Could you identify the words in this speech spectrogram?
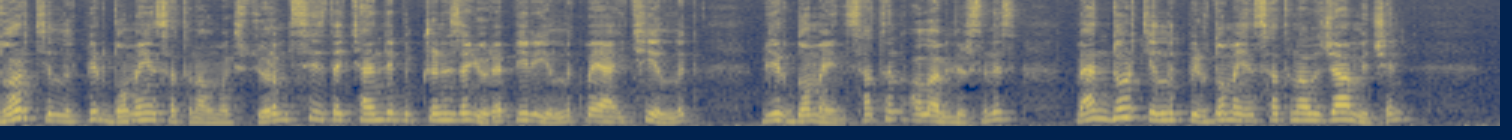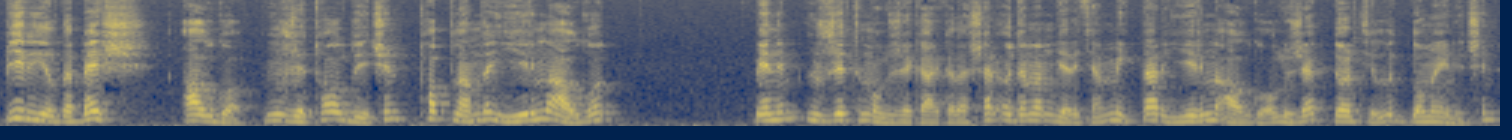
4 yıllık bir domain satın almak istiyorum. Siz de kendi bütçenize göre 1 yıllık veya 2 yıllık bir domain satın alabilirsiniz. Ben 4 yıllık bir domain satın alacağım için 1 yılda 5 algo ücreti olduğu için toplamda 20 algo benim ücretim olacak arkadaşlar. Ödemem gereken miktar 20 algo olacak 4 yıllık domain için.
